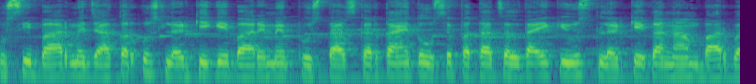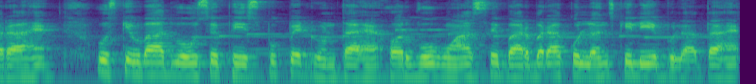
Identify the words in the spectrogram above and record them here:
उसी बार में जाकर उस लड़की के बारे में पूछताछ करता है तो उसे पता चलता है कि उस लड़के का नाम बारबरा है। उसके बाद वो उसे फेसबुक पे ढूंढता है और वो वहाँ से बारबरा को लंच के लिए बुलाता है।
